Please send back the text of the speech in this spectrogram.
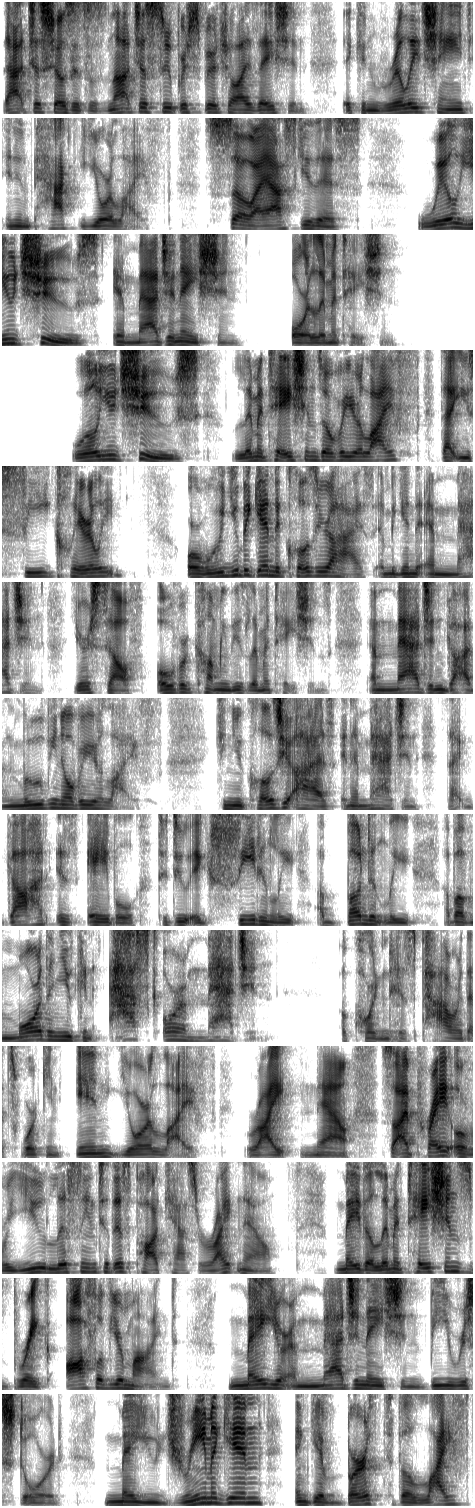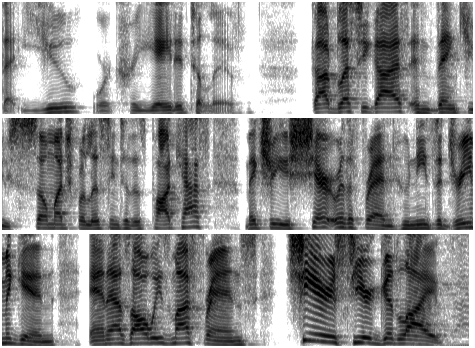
That just shows is not just super spiritualization, it can really change and impact your life. So I ask you this Will you choose imagination or limitation? Will you choose limitations over your life that you see clearly? Or will you begin to close your eyes and begin to imagine yourself overcoming these limitations? Imagine God moving over your life. Can you close your eyes and imagine that God is able to do exceedingly abundantly above more than you can ask or imagine? according to his power that's working in your life right now. So I pray over you listening to this podcast right now. May the limitations break off of your mind. May your imagination be restored. May you dream again and give birth to the life that you were created to live. God bless you guys, and thank you so much for listening to this podcast. Make sure you share it with a friend who needs a dream again. And as always, my friends, cheers to your good life.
